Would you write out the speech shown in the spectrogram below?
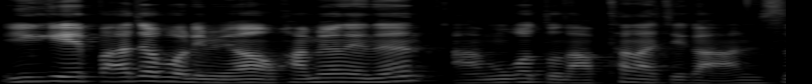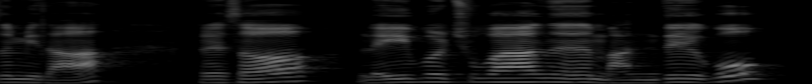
이게 빠져버리면 화면에는 아무것도 나타나지가 않습니다. 그래서 레이블 추가는 만들고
